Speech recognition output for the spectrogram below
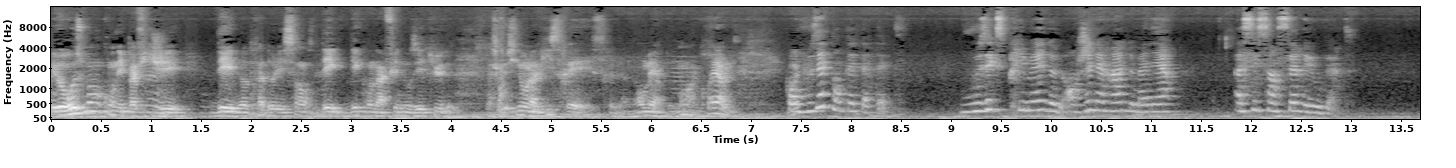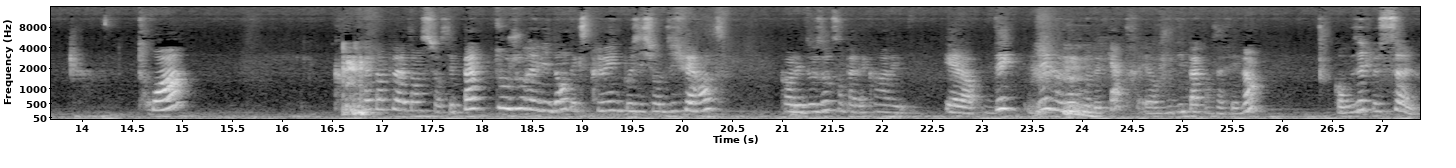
Et heureusement qu'on n'est pas figé dès notre adolescence, dès, dès qu'on a fait nos études, parce que sinon la vie serait, serait un emmerdement incroyable. Quand vous êtes en tête à tête, vous vous exprimez de- en général de manière assez sincère et ouverte. Trois, faites un peu attention. C'est pas toujours évident d'exprimer une position différente quand les deux autres sont pas d'accord avec vous. Et alors, dès, dès le nombre de 4, et alors je vous dis pas quand ça fait 20, quand vous êtes le seul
